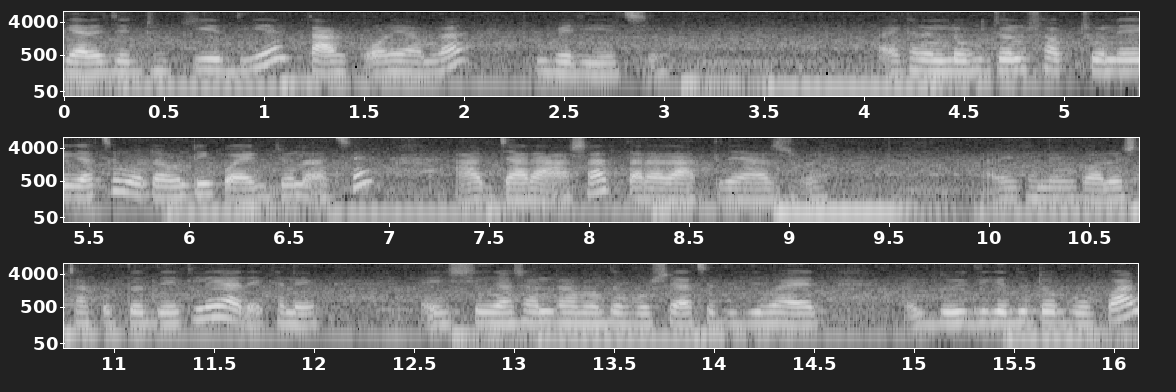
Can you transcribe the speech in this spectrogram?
গ্যারেজে ঢুকিয়ে দিয়ে তারপরে আমরা বেরিয়েছি। এখানে লোকজন সব চলে গেছে, মোটামুটি কয়েকজন আছে, আর যারা আসার তারা রাত্রে আসবে। আর এখানে গণেশ ঠাকুর তো দেখলে, আর এখানে এই সিংহাসনটার মধ্যে বসে আছে দিদিভাইয়ের দুই দিকে দুটো গোপাল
